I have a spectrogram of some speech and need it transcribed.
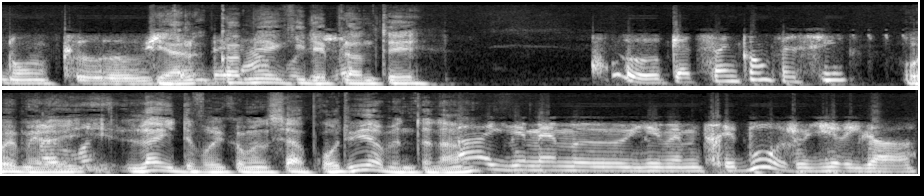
Donc, euh, Il y a combien qu'il est planté Euh, 4-5 ans facile. Oui, mais là, Ah, il, là, il devrait commencer à produire maintenant. Ah, il est même, euh, il est même très beau. Je veux dire, il a.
